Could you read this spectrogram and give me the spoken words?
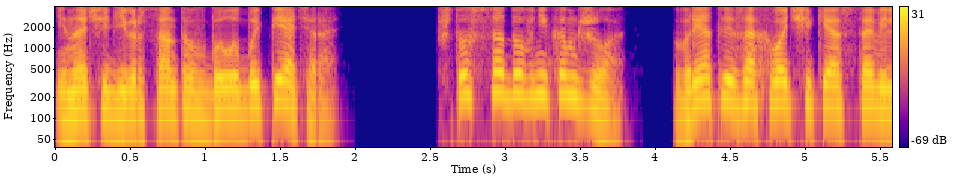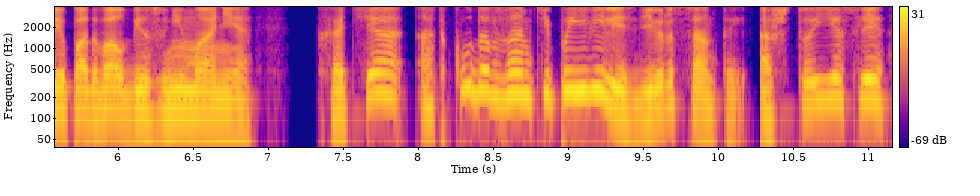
иначе диверсантов было бы пятеро. Что с садовником Джо? Вряд ли захватчики оставили подвал без внимания. Хотя, откуда в замке появились диверсанты? А что если...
